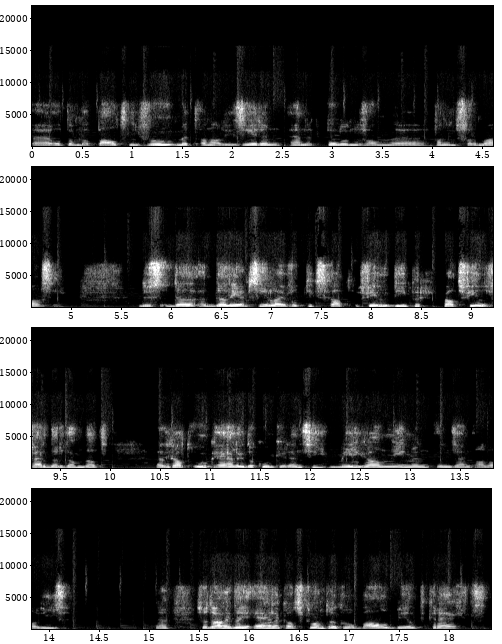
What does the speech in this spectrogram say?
uh, op een bepaald niveau met analyseren en het pollen van, uh, van informatie. Dus de, de LMC Live Optics gaat veel dieper, gaat veel verder dan dat en gaat ook eigenlijk de concurrentie mee gaan nemen in zijn analyse. Ja, zodanig je eigenlijk als klant een globaal beeld krijgt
